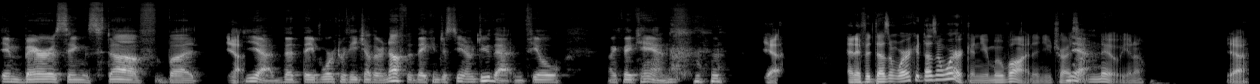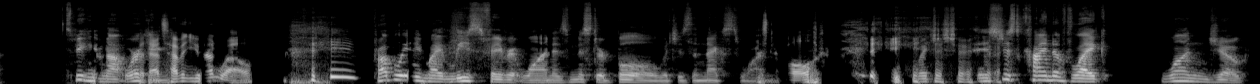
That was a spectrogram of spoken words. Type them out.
embarrassing stuff, but Yeah. yeah, that they've worked with each other enough that they can just, you know, do that and feel like they can. Yeah. And if it doesn't work it doesn't work and you move on and you try Yeah. something new you know yeah Speaking of not working, but that's haven't you done well probably my least favorite one is Mr. Bull, which is the next one. mr bull Which is just kind of like one joke.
